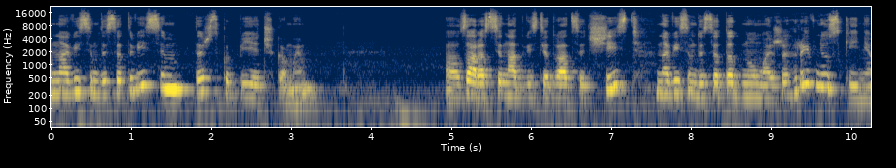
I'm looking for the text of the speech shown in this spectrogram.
на 88 теж з копієчками. Зараз ціна 226 на 81 майже гривню скіні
